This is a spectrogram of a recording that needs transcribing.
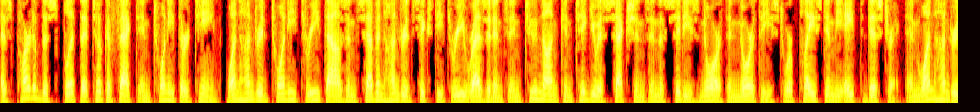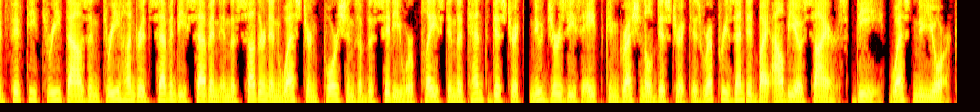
As part of the split that took effect in 2013, 123,763 residents in two non-contiguous sections in the city's north and northeast were placed in the 8th district and 153,377 in the southern and western portions of the city were placed in the 10th district. New Jersey's 8th congressional district is represented by Albio Sires, D, West New York.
